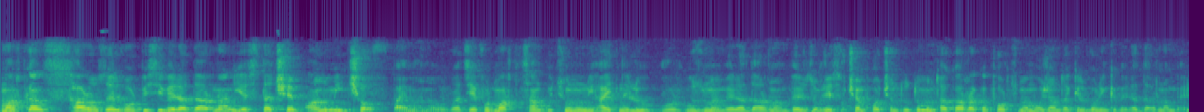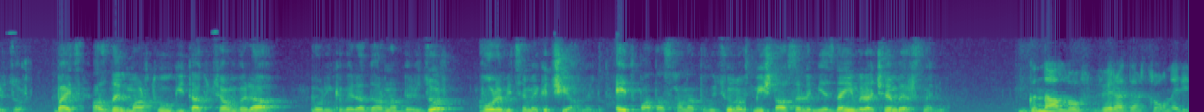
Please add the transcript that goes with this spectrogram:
Մարդկանց հարոզել, որpիսի վերադառնան, ես դա չեմ անում ինչով պայմանավորված։ Երբ որ մարդը ցանկություն ունի հայտնելու, որ ուզում են վերադառնան Բերձոր, ես չեմ խոչընդոտում, ընդհակառակը փորձում եմ օժանդակել, որ ինքը վերադառնա Բերձոր։ Բայց ազդել մարդու գիտակցության վրա, որ ինքը վերադառնա Բերձոր, որևիցե մեկը չի անելու։ Այդ պատասխանատվությունը միշտ ասել եմ, ես դա ին վրա չեմ վերցնելու։ Գնալով վերադարձողների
